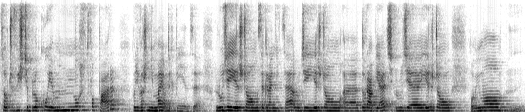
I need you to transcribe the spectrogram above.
co oczywiście blokuje mnóstwo par, ponieważ nie mają tych pieniędzy. Ludzie jeżdżą za granicę, ludzie jeżdżą e, dorabiać, ludzie jeżdżą pomimo mm,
